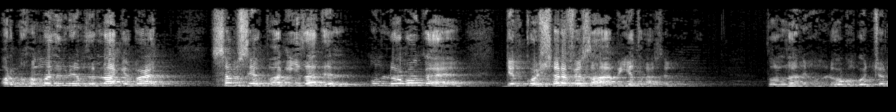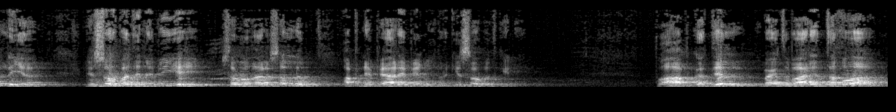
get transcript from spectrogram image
اور محمد ابن عبداللہ کے بعد سب سے پاکیزہ دل ان لوگوں کا ہے جن کو شرف صحابیت حاصل ہو تو اللہ نے ان لوگوں کو چن لیا کہ صحبت نبی یہی صلی اللہ علیہ وسلم اپنے پیارے پیغمبر کی صحبت کے لیے۔ تو آپ کا دل بیتبار تقوا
